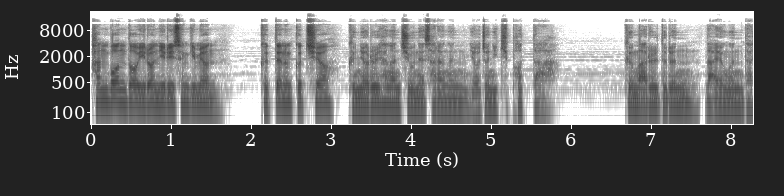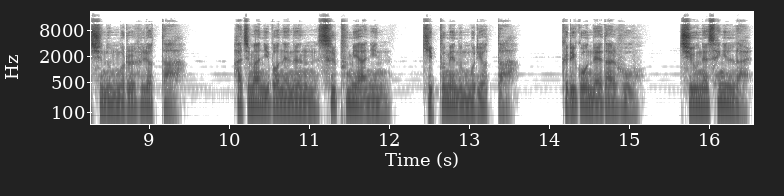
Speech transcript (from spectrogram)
한 번 더 이런 일이 생기면 그때는 끝이야. 그녀를 향한 지훈의 사랑은 여전히 깊었다. 그 말을 들은 나영은 다시 눈물을 흘렸다. 하지만 이번에는 슬픔이 아닌 기쁨의 눈물이었다. 그리고 네 달 후, 지훈의 생일날,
